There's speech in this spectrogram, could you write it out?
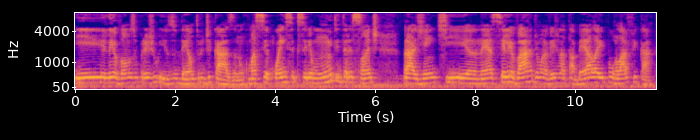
e levamos o prejuízo dentro de casa, com uma sequência que seria muito interessante para a gente né, se elevar de uma vez na tabela e por lá ficar.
